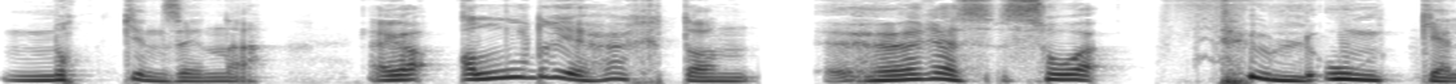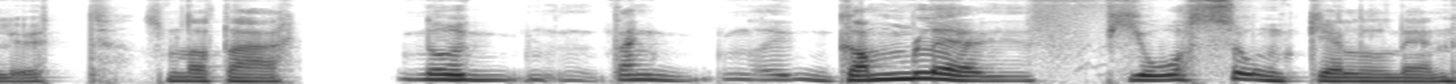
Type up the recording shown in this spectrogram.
noensinne. Jeg har aldri hørt han høres så full onkel ut som dette her. Når den gamle fjåseonkelen din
